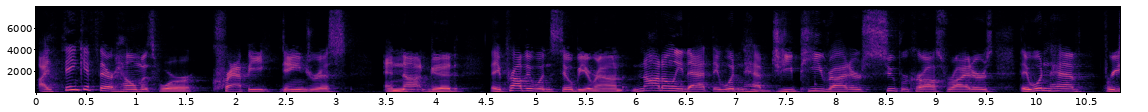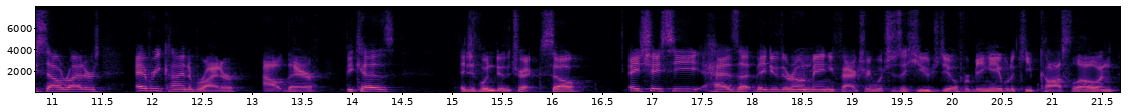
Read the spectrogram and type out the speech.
I think if their helmets were crappy, dangerous, and not good, they probably wouldn't still be around. Not only that, they wouldn't have GP riders, supercross riders, they wouldn't have freestyle riders, every kind of rider out there because they just wouldn't do the trick. So HJC has a, they do their own manufacturing, which is a huge deal for being able to keep costs low. And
